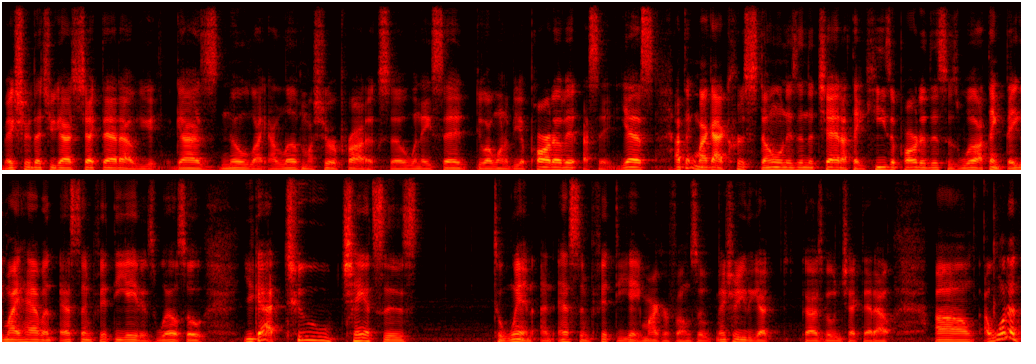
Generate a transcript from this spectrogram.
make sure that you guys check that out. You guys know, like, I love my Shure products. So when they said, Do I want to be a part of it? I said, Yes. I think my guy Chris Stone is in the chat. I think he's a part of this as well. I think they might have an SM58 as well. So you got two chances to win an SM58 microphone. So make sure you guys go and check that out. Um, I want to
